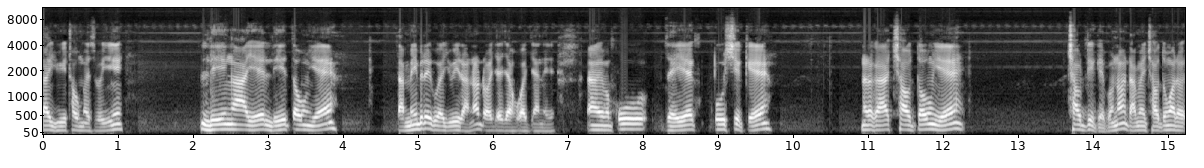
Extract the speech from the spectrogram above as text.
လိုက်ရွေးထုတ်မယ်ဆိုရင်4 5ရယ်4 3ရယ်ဒါ main break ကိုရွေးတာเนาะတော့ကြာကြာဟိုကကျန်နေတယ်အဲ90ရယ်98ကဲနောက်တစ်ခါ63ရယ် 6တစ်ကဲပေါ့နော်ဒါပေမဲ့63ကတော့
